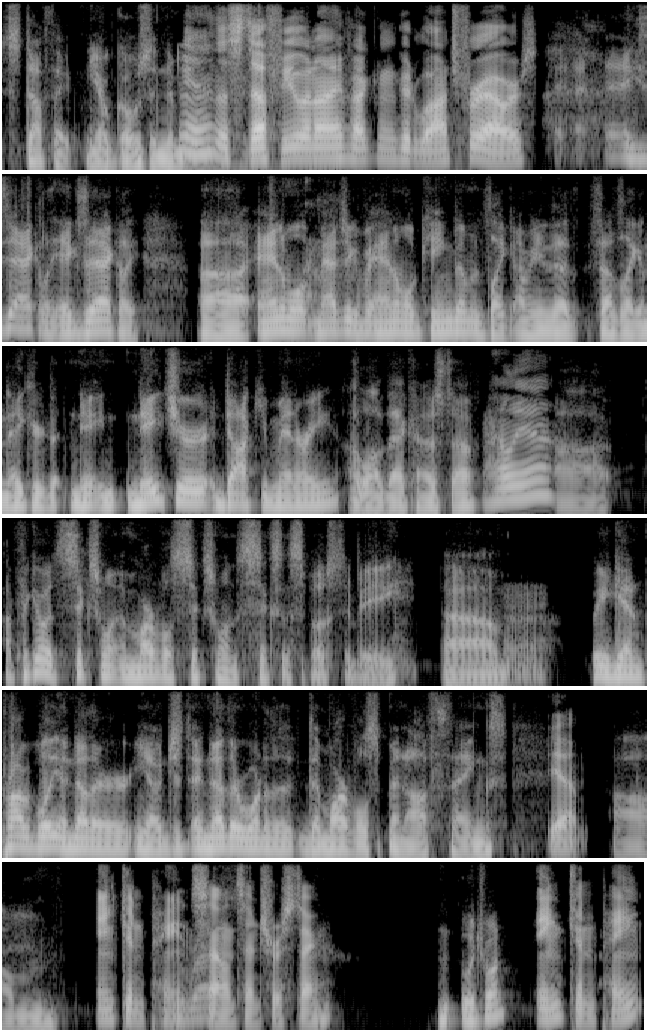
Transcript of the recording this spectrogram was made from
stuff that you know goes into Yeah, movies. the stuff you and I fucking could watch for hours. Exactly, exactly. Uh, animal magic of Animal Kingdom. It's like I mean that sounds like a nature na- nature documentary. I love that kind of stuff. Hell yeah. Uh, I forget what six one Marvel six one six is supposed to be. Um, Uh, again, probably another you know just another one of the, the Marvel spin-off things. Yeah. Um, Ink and paint sounds interesting. which one? Ink and paint.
